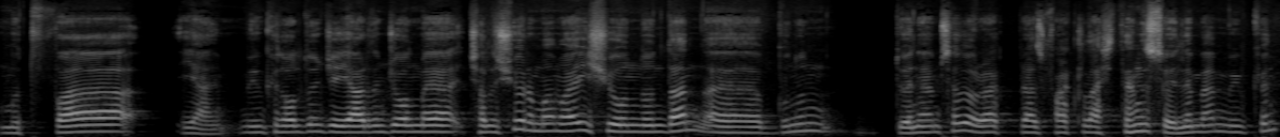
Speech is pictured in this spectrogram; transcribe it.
mutfağa yani mümkün olduğunca yardımcı olmaya çalışıyorum ama iş yoğunluğundan e, bunun dönemsel olarak biraz farklılaştığını söylemem mümkün.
